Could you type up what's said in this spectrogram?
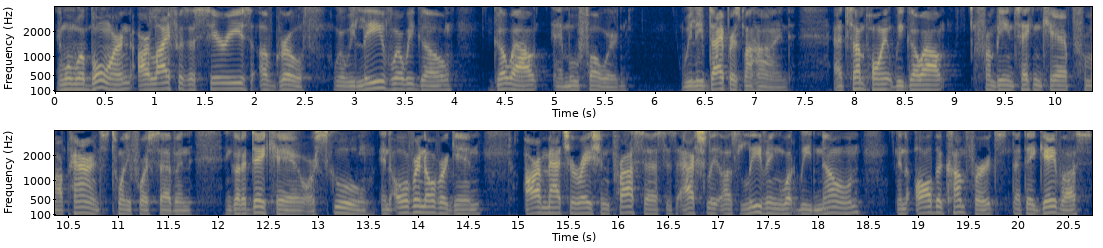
And when we're born, our life is a series of growth where we leave where we go, go out, and move forward. We leave diapers behind. At some point, we go out from being taken care of from our parents 24 7 and go to daycare or school. And over and over again, our maturation process is actually us leaving what we've known and all the comforts that they gave us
